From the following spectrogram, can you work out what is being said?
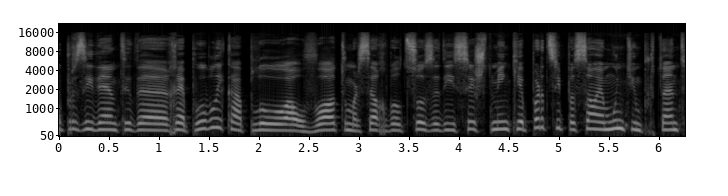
O Presidente da República apelou ao voto. Marcelo Rebelo de Sousa disse este domingo que a participação é muito importante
